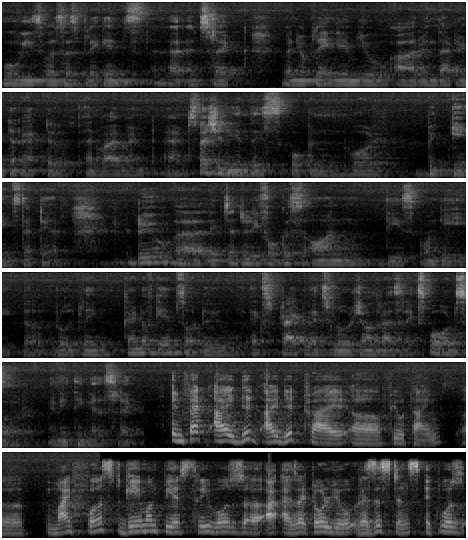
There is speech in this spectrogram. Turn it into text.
movies versus play games. Uh, it's like when you're playing game, you are in that interactive environment, and especially in these open world big games that they have. Do you uh, like generally focus on these only the role playing kind of games, or do you ex- try to explore genres like sports or anything else like? In fact, I did. I did try a few times. Uh, my first game on PS3 was, uh, as I told you, Resistance. It was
